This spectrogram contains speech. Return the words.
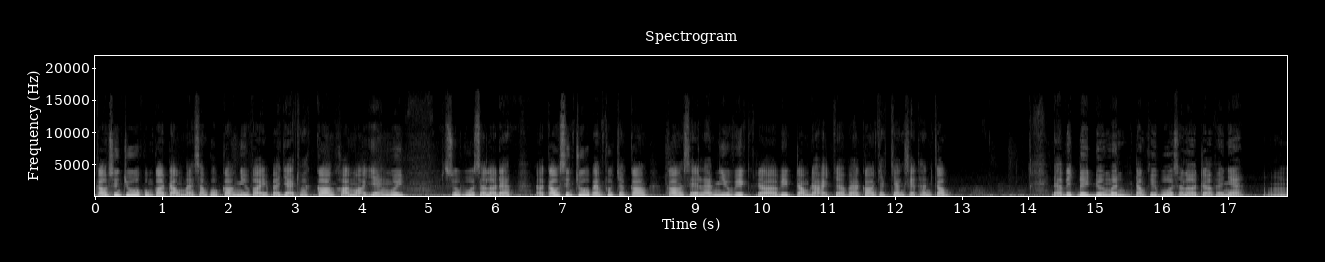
Cầu xin Chúa cũng coi trọng mạng sống của con như vậy và giải thoát con khỏi mọi gian nguy. Vua vua Saul đáp à, cầu xin Chúa ban phước cho con con sẽ làm nhiều việc à, việc trọng đại cho và con chắc chắn sẽ thành công David đi đường mình trong khi vua Saul trở về nhà ừ.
